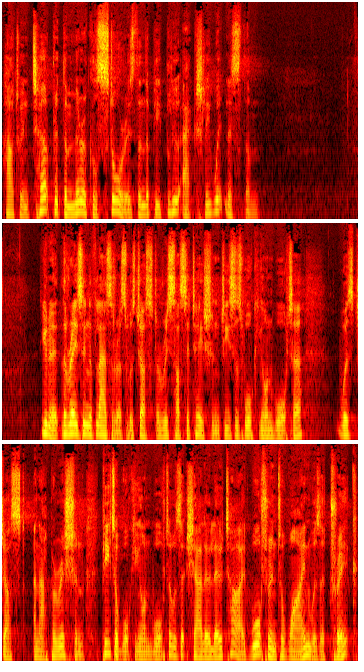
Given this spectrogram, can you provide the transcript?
how to interpret the miracle stories than the people who actually witnessed them. You know, the raising of Lazarus was just a resuscitation. Jesus walking on water was just an apparition. Peter walking on water was at shallow low tide. Water into wine was a trick.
